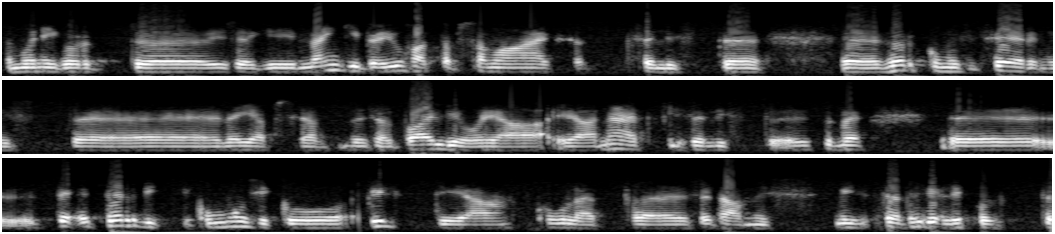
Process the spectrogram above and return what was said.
ja mõnikord äh, isegi mängib ja juhatab samaaegselt, sellist äh, hõrku musitseerimist äh, leiab seal, seal palju ja, ja näebki sellist, ütleme, terviklikku muusiku pilti ja kuuleb seda, mis, mis ta tegelikult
